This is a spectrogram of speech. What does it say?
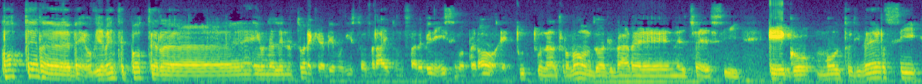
Potter, eh, beh, ovviamente Potter eh, è un allenatore che abbiamo visto al Brighton fare benissimo, però è tutto un altro mondo arrivare nel Chelsea ego molto diversi,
